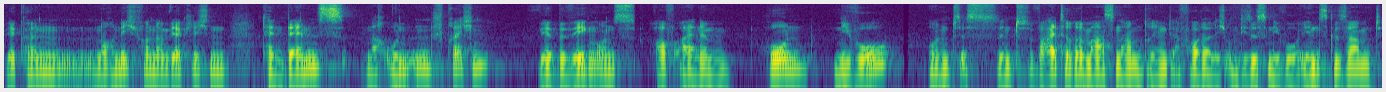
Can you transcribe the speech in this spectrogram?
Wir können noch nicht von einer wirklichen Tendenz nach unten sprechen. Wir bewegen uns auf einem hohen Niveau und es sind weitere Maßnahmen dringend erforderlich, um dieses Niveau insgesamt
